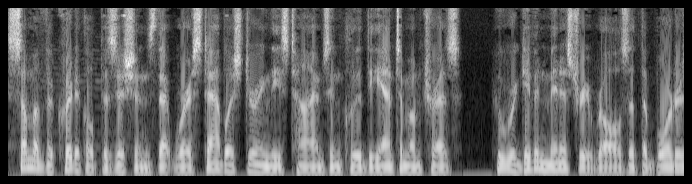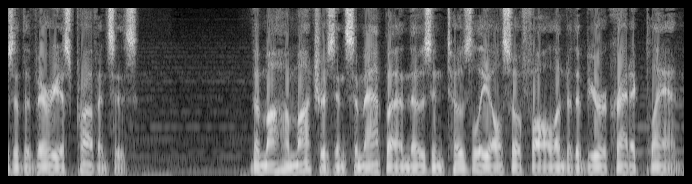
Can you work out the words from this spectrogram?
Some of the critical positions that were established during these times include the Antimantras, who were given ministry roles at the borders of the various provinces. The Mahamantras in Samapa and those in Tosali also fall under the bureaucratic plan.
